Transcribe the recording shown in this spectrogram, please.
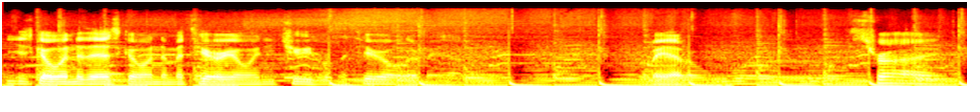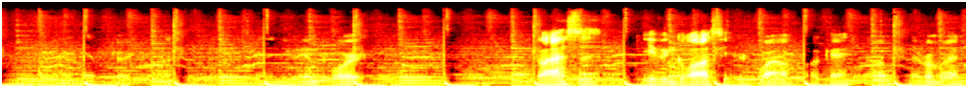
You just go into this, go into material, and you choose what material they're made out of. They're made out of wood. Try. And then you import. Glass is even glossier. Wow. Okay. Oh, never mind.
